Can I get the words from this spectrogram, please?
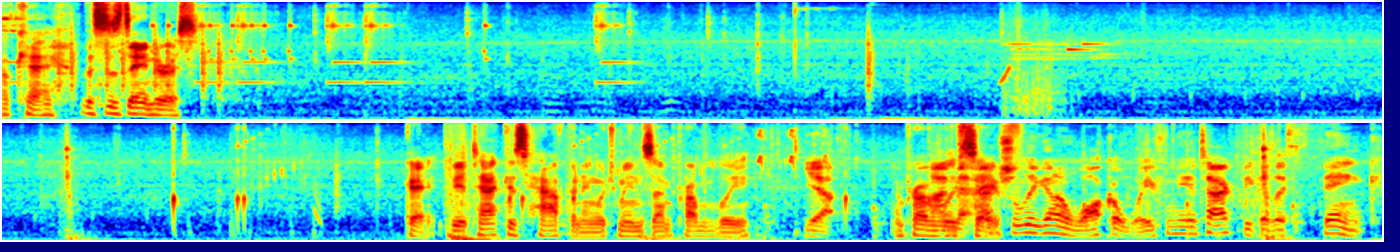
Okay, this is dangerous. Okay, the attack is happening, which means I'm probably Yeah. I'm probably I'm safe. actually gonna walk away from the attack because I think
